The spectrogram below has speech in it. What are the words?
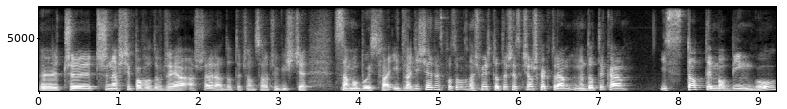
y, czy 13 powodów Jaya Ashera dotyczące oczywiście samobójstwa. I 21 sposobów na śmierć to też jest książka, która dotyka istoty mobbingu,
